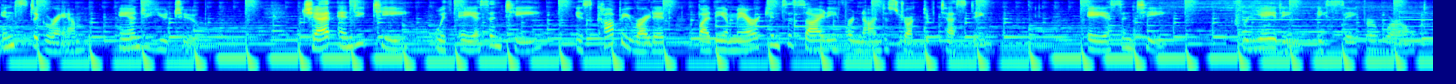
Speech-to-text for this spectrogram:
Instagram, and YouTube. Chat NDT with ASNT is copyrighted by the American Society for Non-Destructive Testing. ASNT, creating a safer world.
